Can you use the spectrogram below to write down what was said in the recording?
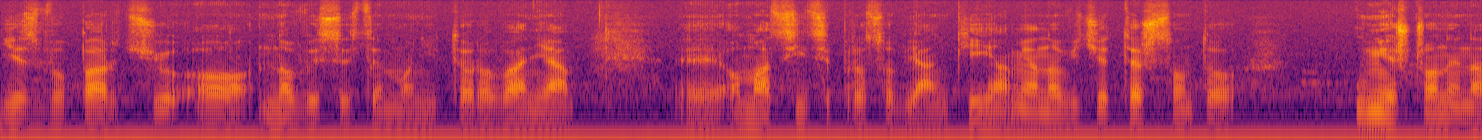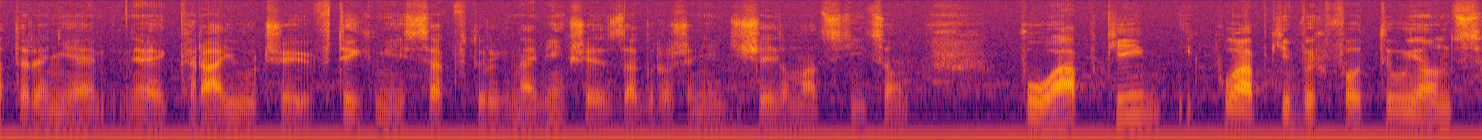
jest w oparciu o nowy system monitorowania e, omacnicy prosobianki, a mianowicie też są to umieszczone na terenie e, kraju, czy w tych miejscach, w których największe jest zagrożenie dzisiaj omacnicą, pułapki i pułapki wychwytując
